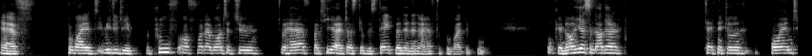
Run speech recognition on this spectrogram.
have provided immediately a proof of what I wanted to to have, but here I just give the statement and then I have to provide the proof. Okay, now here's another technical point.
